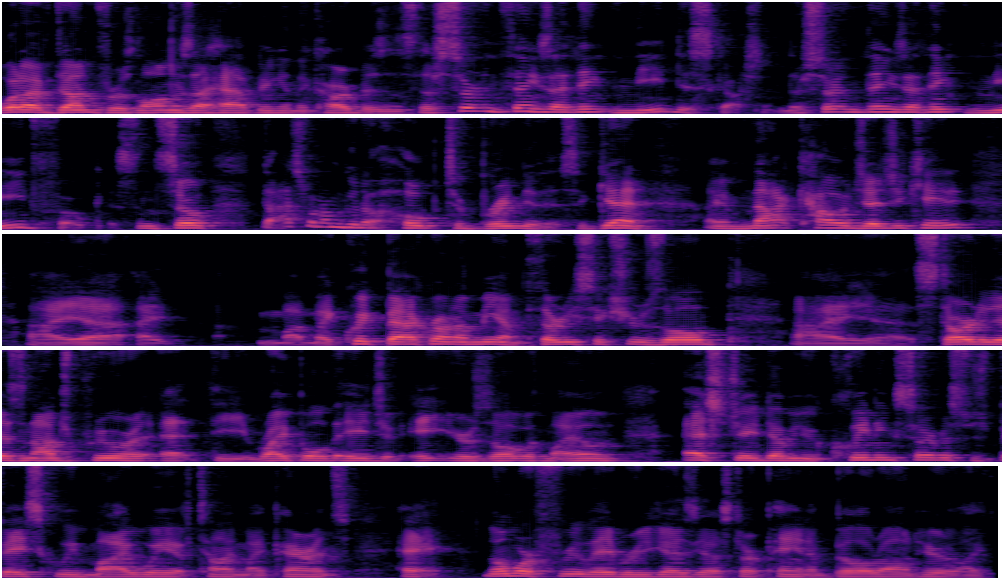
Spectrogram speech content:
what I've done for as long as I have being in the car business, there's certain things I think need discussion. There's certain things I think need focus. And so that's what I'm going to hope to bring to this. Again, I am not college educated. I, uh, I my, my quick background on me, I'm 36 years old. I uh, started as an entrepreneur at the ripe old age of eight years old with my own SJW cleaning service, which is basically my way of telling my parents, hey, no more free labor. You guys got to start paying a bill around here like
